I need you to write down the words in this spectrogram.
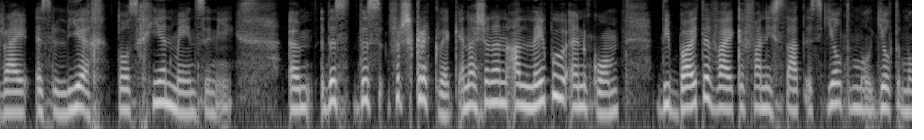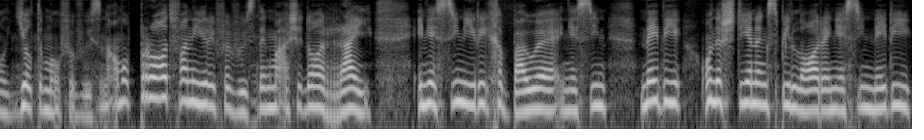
ry is leeg. Daar's geen mense nie. Ehm um, dis dis verskriklik. En as jy in Aleppo inkom, die buitewyke van die stad is heeltemal heeltemal heeltemal verwoes. En almal praat van hierdie verwoesting, maar as jy daar ry en jy sien hierdie geboue en jy sien net die ondersteuningspilare en jy sien net die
